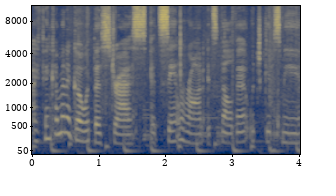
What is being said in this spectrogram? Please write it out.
I think I'm gonna go with this dress. It's Saint Laurent, it's velvet, which gives me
